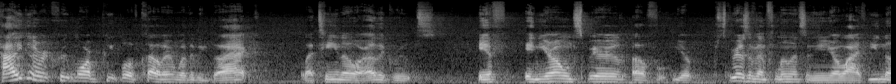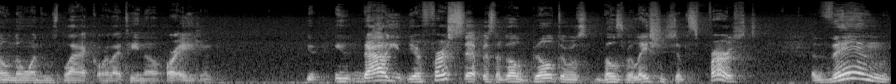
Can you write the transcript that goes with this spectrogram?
How are you going to recruit more people of color, whether it be black, Latino, or other groups, if in your own sphere of your spheres of influence and in your life you know no one who's black or latino or asian you, you, now you, your first step is to go build those those relationships first then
